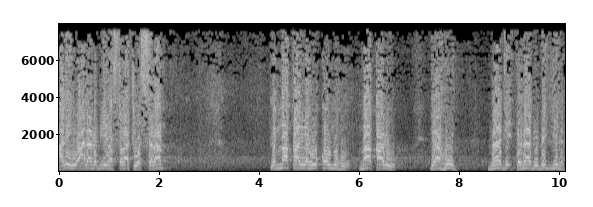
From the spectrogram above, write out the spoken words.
عليه وعلى نبينا الصلاة والسلام لما قال له قومه ما قالوا؟ يا هود ما جئتنا ببينة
